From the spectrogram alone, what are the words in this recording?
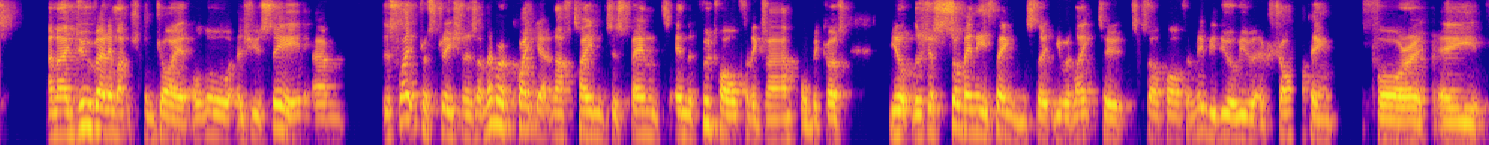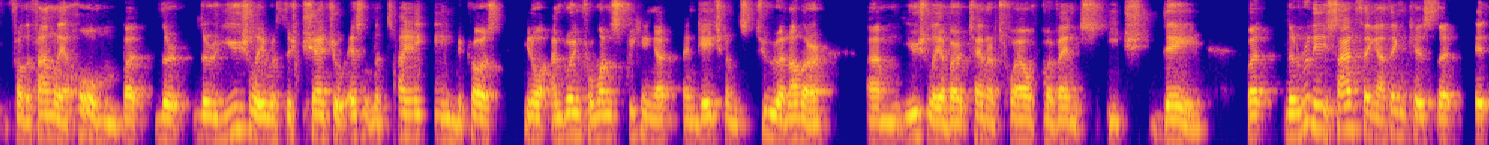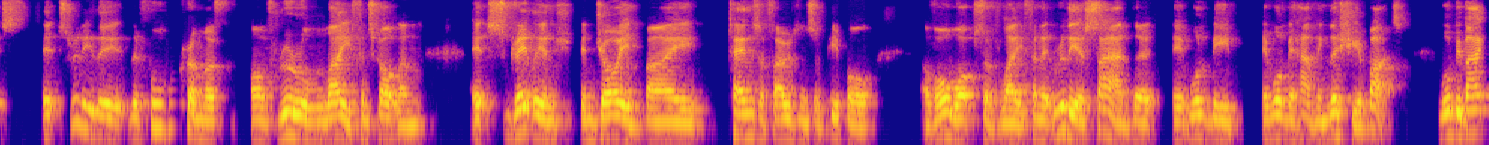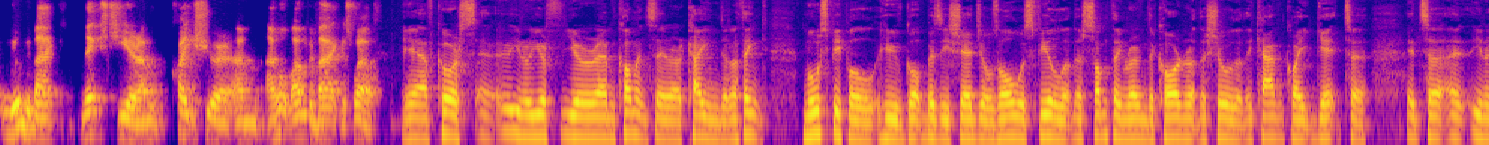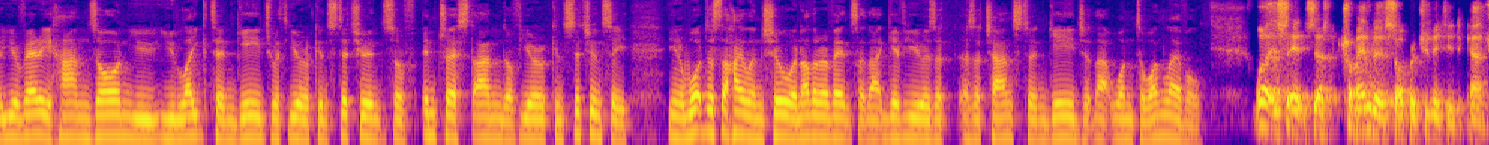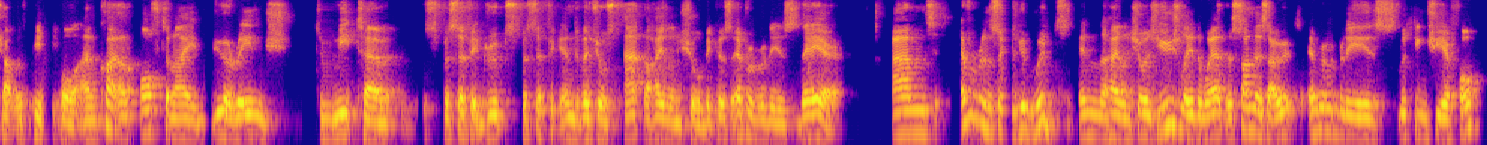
and I do very much enjoy it. Although, as you say. Um, the slight frustration is I never quite get enough time to spend in the food hall, for example, because you know there's just so many things that you would like to stop off and maybe do a wee bit of shopping for a for the family at home. But there there usually with the schedule isn't the time because you know I'm going from one speaking engagement to another. Um, usually about ten or twelve events each day. But the really sad thing, I think, is that it's it's really the, the fulcrum of, of rural life in Scotland. It's greatly en- enjoyed by tens of thousands of people of all walks of life, and it really is sad that it won't be it won't be happening this year. But we'll be back. You'll be back next year. I'm quite sure. Um, I hope I'll be back as well. Yeah, of course. Uh, you know your your um, comments there are kind, and I think most people who've got busy schedules always feel that there's something round the corner at the show that they can't quite get to. It's a, a you know you're very hands on. You you like to engage with your constituents of interest and of your constituency. You know what does the Highland Show and other events like that give you as a as a chance to engage at that one to one level? Well, it's it's a tremendous opportunity to catch up with people, and quite often I do arrange to meet uh, specific groups, specific individuals at the Highland Show because everybody is there. And everyone's in good mood in the Highland Show. It's usually the way the sun is out, everybody is looking cheerful.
